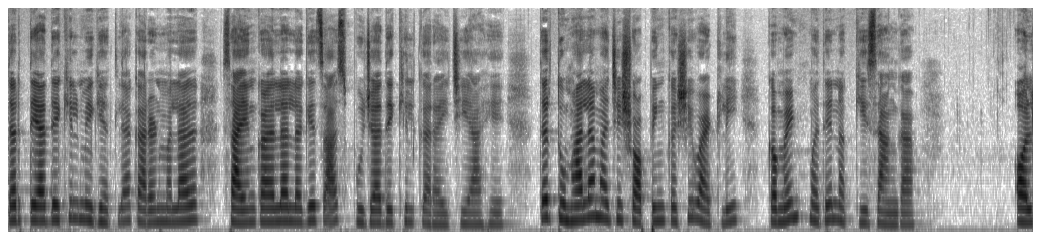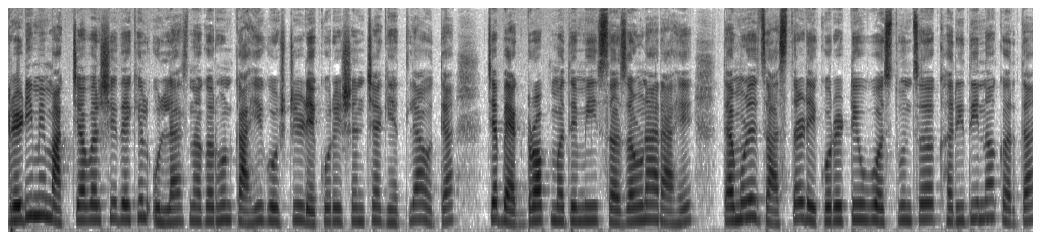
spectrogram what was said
तर त्या देखील मी घेतल्या कारण मला सायंकाळला लगेच आज पूजा देखील करायची आहे. तर तुम्हाला माझी शॉपिंग कशी वाटली? कमेंटमध्ये नक्की सांगा. ऑलरेडी मी मागच्या वर्षी देखील उल्हासनगरहून काही गोष्टी डेकोरेशनच्या घेतल्या होत्या ज्या बॅकड्रॉपमध्ये मी सजवणार आहे. त्यामुळे जास्त डेकोरेटिव्ह वस्तूंचं खरेदी न करता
